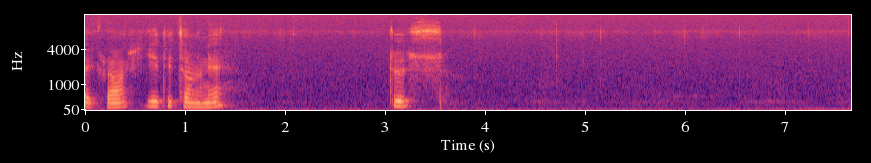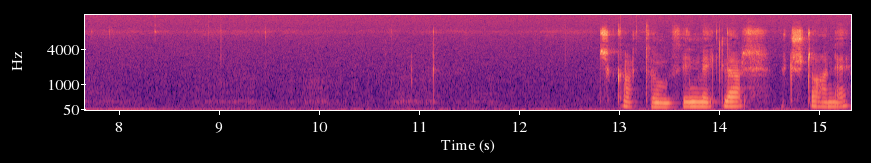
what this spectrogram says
tekrar 7 tane düz. Çıkarttığımız ilmekler 3 tane.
